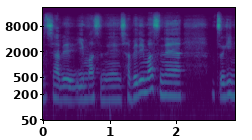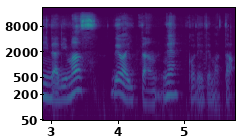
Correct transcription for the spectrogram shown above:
喋りますね。喋りますね。次になります。では一旦ね、これでまた。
